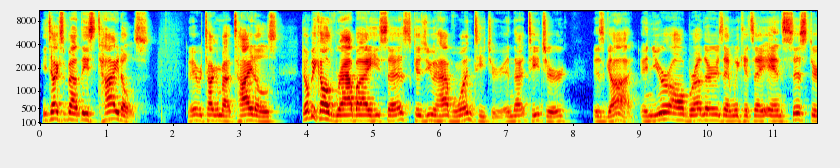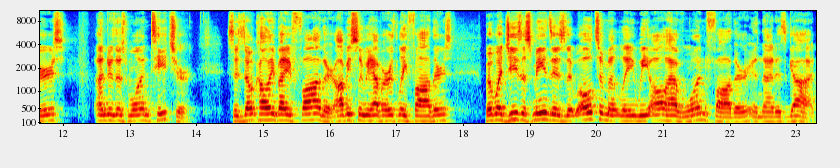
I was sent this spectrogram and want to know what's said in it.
he talks about these titles. Today, we're talking about titles. Don't be called rabbi, he says, because you have one teacher, and that teacher is God. And you're all brothers, and we could say, and sisters under this one teacher. He says, don't call anybody father. Obviously, we have earthly fathers. But what Jesus means is that ultimately we all have one Father, and that is God.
